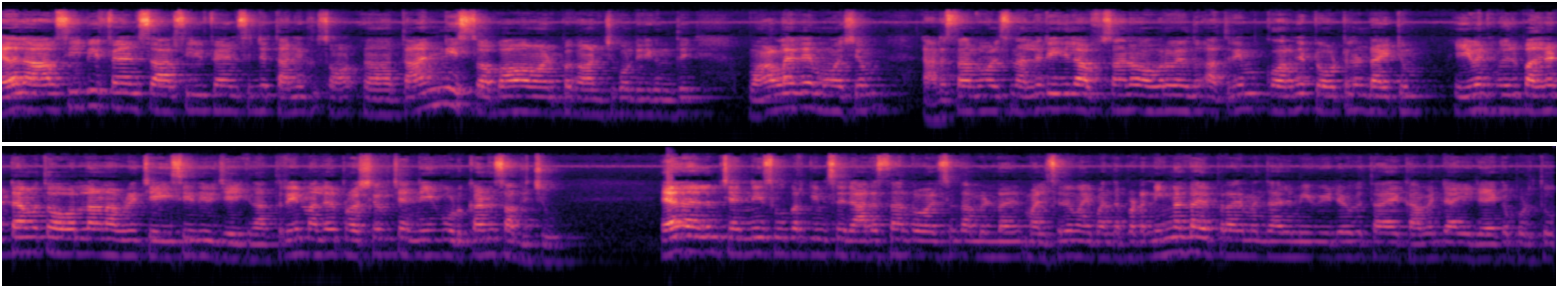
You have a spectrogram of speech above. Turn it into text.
ഏതായാലും R C B fans R C B ഫാൻസിന്റെ തനി തനി സ്വഭാവമാണ് ഇപ്പോൾ കാണിച്ചുകൊണ്ടിരിക്കുന്നത്. വളരെ മോശം. രാജസ്ഥാൻ റോയൽസ് നല്ല രീതിയിൽ അവസാനം ഓവർ വരുന്നു. അത്രയും കുറഞ്ഞ ടോട്ടൽ ഉണ്ടായിട്ടും ഈവൻ ഒരു പതിനെട്ടാമത്തെ ഓവറിലാണ് അവർ ചേസ് ചെയ്ത് വിജയിക്കുന്നത്. അത്രയും നല്ലൊരു പ്രഷർ ചെന്നൈക്ക് കൊടുക്കാനും സാധിച്ചു. ഏതായാലും ചെന്നൈ സൂപ്പർ കിങ്സ് രാജസ്ഥാൻ റോയൽസും തമ്മിലുള്ള മത്സരവുമായി ബന്ധപ്പെട്ട നിങ്ങളുടെ അഭിപ്രായം എന്തായാലും ഈ വീഡിയോക്ക് താഴെ കമന്റായി രേഖപ്പെടുത്തൂ.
